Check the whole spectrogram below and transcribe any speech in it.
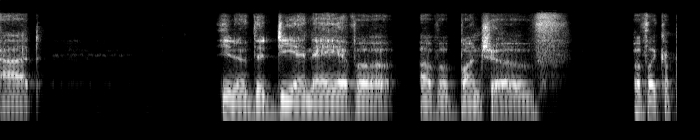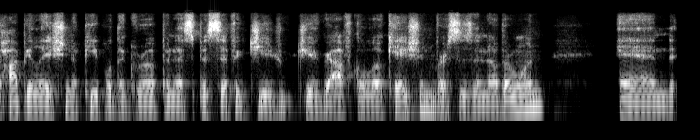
at, you know, the DNA of a of a bunch of of like a population of people that grew up in a specific ge- geographical location versus another one, and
